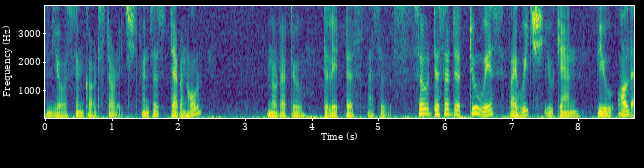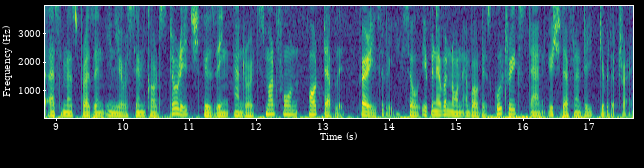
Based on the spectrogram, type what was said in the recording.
in your SIM card storage. You can just tap and hold in order to delete this messages. So these are the two ways by which you can view all the SMS present in your SIM card storage using Android smartphone or tablet very easily. So if you never known about these cool tricks then you should definitely give it a try.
